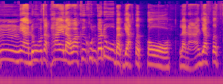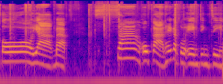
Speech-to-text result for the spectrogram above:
อืมเนี่ยดูจากไพ่แล้วอะคือคุณก็ดูแบบอยากเติบโตแหละนะ อยากเติบโต อยากแบบสร้างโอกาสให้กับตัวเองจริง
